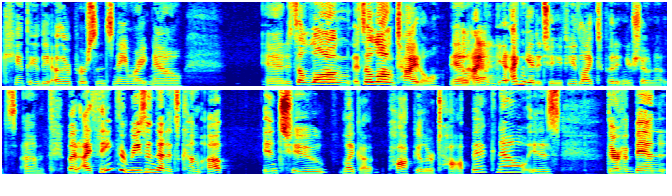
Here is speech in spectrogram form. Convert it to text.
can't think of the other person's name right now. And it's a long, it's a long title, and okay. I can get, I can get it to you if you'd like to put it in your show notes. Um, but I think the reason that it's come up into like a popular topic now is there have been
